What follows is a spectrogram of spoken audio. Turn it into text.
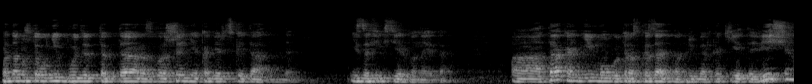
Потому что у них будет тогда разглашение коммерческой тайны, и зафиксировано это. А так они могут рассказать, например, какие-то вещи,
